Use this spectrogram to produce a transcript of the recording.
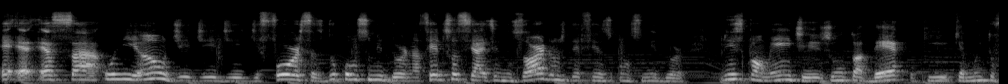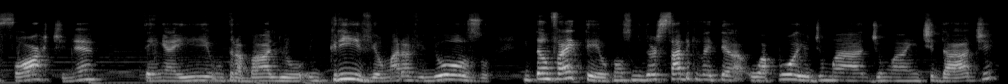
é, é, essa união de, de, de, de, forças do consumidor nas redes sociais e nos órgãos de defesa do consumidor, principalmente junto à DECO, que, que é muito forte, né? Tem aí um trabalho incrível, maravilhoso. Então, vai ter, o consumidor sabe que vai ter o apoio de uma, de uma entidade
